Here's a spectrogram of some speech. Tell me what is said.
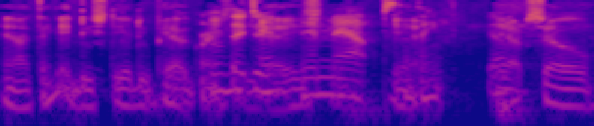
and I think they do still do Pell Grants. They do. days. And maps, I think. Yep. Yep. So,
